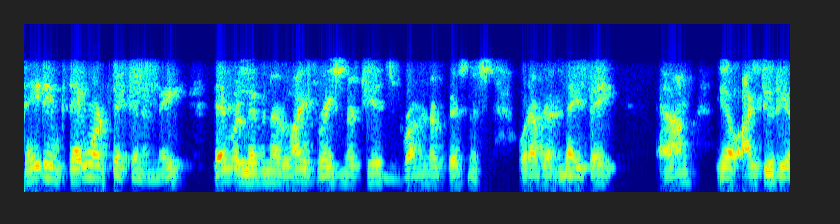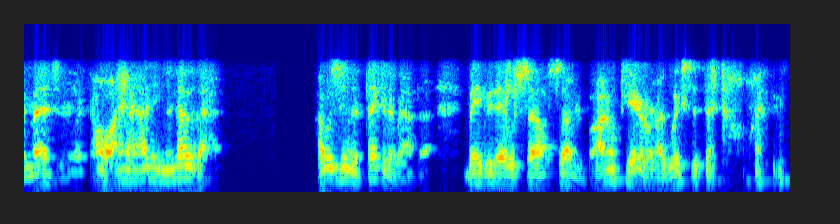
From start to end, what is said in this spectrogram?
They didn't. They weren't thinking of me. They were living their life, raising their kids, running their business, whatever it may be. And I'm, you know, I do the and like, oh, I, I didn't even know that. I wasn't even thinking about that. Maybe they were self-centered, but I don't care. I wasted that time.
